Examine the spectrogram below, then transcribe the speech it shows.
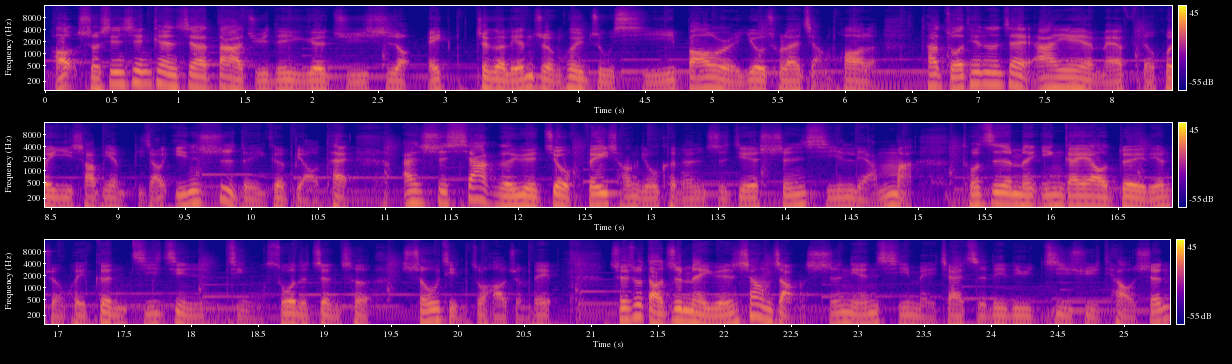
好，首先先看一下大局的一个局势哦。哎，这个联准会主席鲍尔又出来讲话了。他昨天呢在 IMF 的会议上面比较阴示的一个表态，暗示下个月就非常有可能直接升息两码，投资人们应该要对联准会更激进紧缩的政策收紧做好准备。所以说导致美元上涨，十年期美债值利率继续跳升。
